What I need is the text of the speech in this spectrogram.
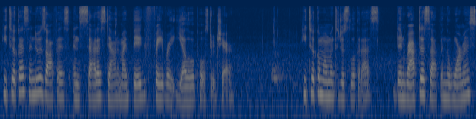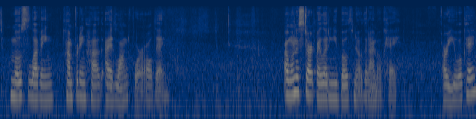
He took us into his office and sat us down in my big favorite yellow upholstered chair. He took a moment to just look at us, then wrapped us up in the warmest, most loving, comforting hug I had longed for all day. I want to start by letting you both know that I'm okay. Are you okay?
